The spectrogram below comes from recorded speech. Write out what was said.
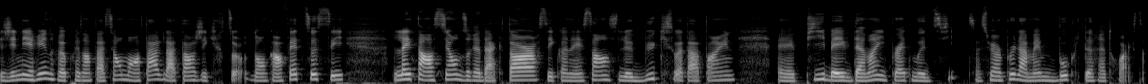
générer une représentation mentale de la tâche d'écriture. Donc, en fait, ça, c'est l'intention du rédacteur, ses connaissances, le but qu'il souhaite atteindre, euh, puis, bien évidemment, il peut être modifié. Ça suit un peu la même boucle de rétroaction.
